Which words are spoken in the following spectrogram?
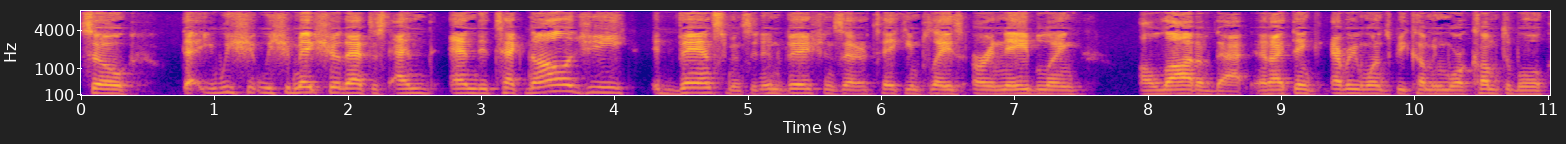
So that we should we should make sure that this and and the technology advancements and innovations that are taking place are enabling a lot of that. And I think everyone's becoming more comfortable,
